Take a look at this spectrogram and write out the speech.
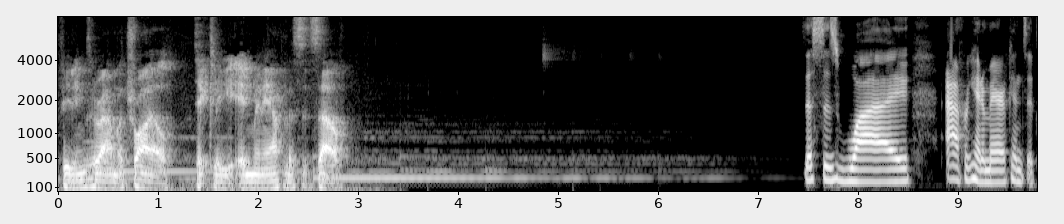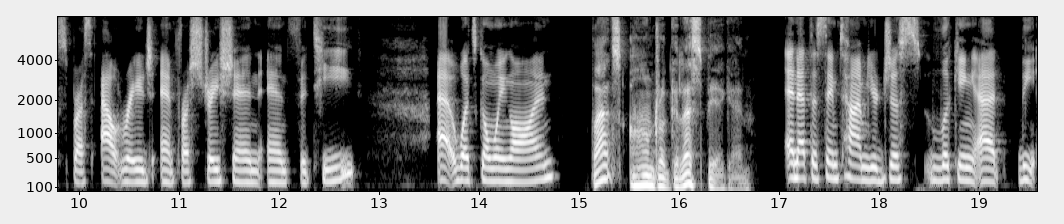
feelings around the trial, particularly in Minneapolis itself. This is why African Americans express outrage and frustration and fatigue at what's going on. That's Andra Gillespie again. And at the same time, you're just looking at the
